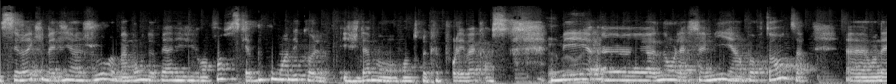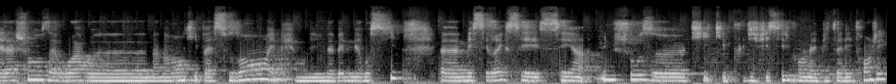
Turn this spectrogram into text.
c'est vrai qu'il m'a dit un jour, maman, on devrait aller vivre en France parce qu'il y a beaucoup moins d'écoles. Évidemment, on rentre que pour les vacances. Eh ben mais non, la famille est importante. on a la chance d'avoir ma maman qui passe souvent et puis on a une belle-mère aussi. mais c'est vrai que c'est une chose qui, qui est plus difficile quand on habite à l'étranger.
